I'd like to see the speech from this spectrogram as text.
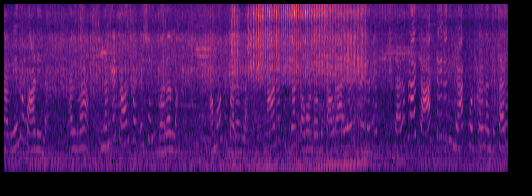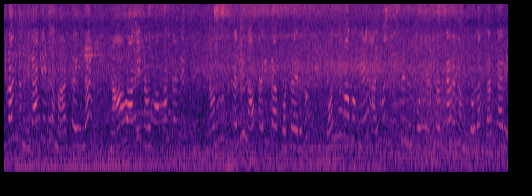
ನಾವೇನೂ ಮಾಡಿಲ್ಲ, ಅಲ್ವಾ? ನಮಗೆ ಟ್ರಾನ್ಸ್ಪೋರ್ಟೇಷನ್ ಬರಲ್ಲ. ಅಮೌಂಟ್ ಬರಲ್ಲ. ನಾನು ಖುದ್ದಾಗಿ ತೊಗೊಂಡೋಗ್ಬೇಕು ಅವ್ರು ಹೇಳ್ತಾ ಇದ್ದಾರೆ. ಸರಬರಾಜು ಆಗ್ತಾ ಇರೋದು ನೀವು ಯಾಕೆ ಕೊಡ್ತಾ ಇಲ್ಲ ಅಂತ? ಸರಬರಾಜು ನಮ್ಮ ಮಾಡ್ತಾ ಇಲ್ಲ. ನಾವಾಗಿ ನಮ್ಮ ಅಮೌಂಟಲ್ಲಿ ನಮ್ಮ ಇದರಲ್ಲಿ ನಾವು ಕೈಯಿಂದ ಕೊಡ್ತಾ ಇರೋದು. ಒಂದು ಮಗುಗೆ ಐವತ್ತು ಪೈಸೆ ನೀವು ಕೊಡ್ಬೇಕು ಸರ್ಕಾರ ನಮ್ಗೆ ಕೊಡೋದು ತರಕಾರಿ.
